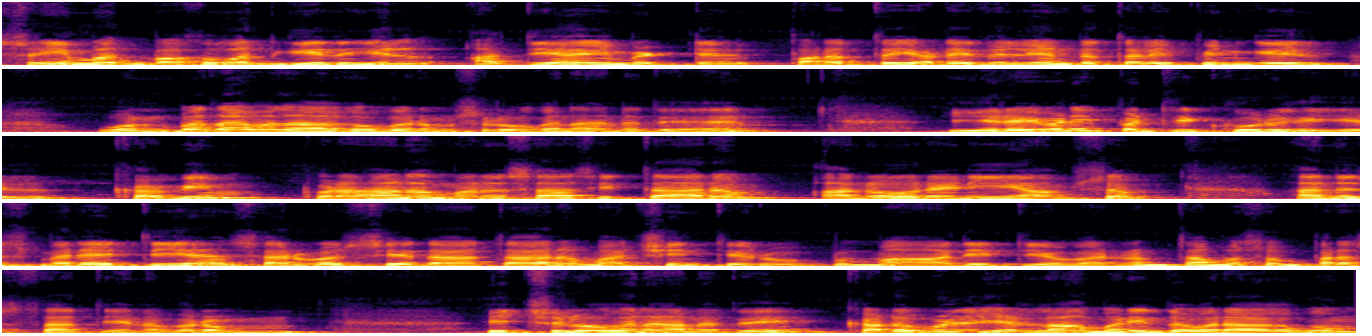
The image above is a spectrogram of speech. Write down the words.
ஸ்ரீமத் பகவத்கீதையில் அத்தியாயம் எட்டு பரத்தை அடைதல் என்ற தலைப்பின் கீழ் ஒன்பதாவதாக வரும் ஸ்லோகனானது இறைவனை பற்றி கூறுகையில் கவிம் புராண மனசாசித்தாரம் அனோரணியாம்சம் அனுஸ்மரேத்திய சர்வசிய தாத்தாரம் அச்சிந்திய ரூபம் ஆதித்ய வர்ணம் தமசம் பிரஸ்தாத் என வரும் இச்சுலோகனானது கடவுள் எல்லாம் அறிந்தவராகவும்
